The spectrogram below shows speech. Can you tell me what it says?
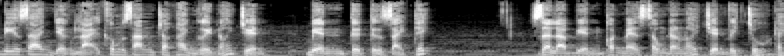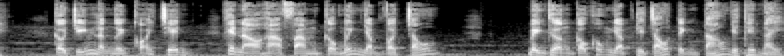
đi ra nhường lại không gian cho hai người nói chuyện, Biển từ từ giải thích, Giờ là Biển, con mẹ sông đang nói chuyện với chú đây. Cậu chính là người cõi trên. Khi nào hạ phàm cậu mới nhập vào cháu? Bình thường cậu không nhập thì cháu tỉnh táo như thế này.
